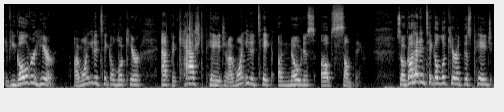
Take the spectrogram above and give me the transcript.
If you go over here, I want you to take a look here at the cached page and I want you to take a notice of something. So go ahead and take a look here at this page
